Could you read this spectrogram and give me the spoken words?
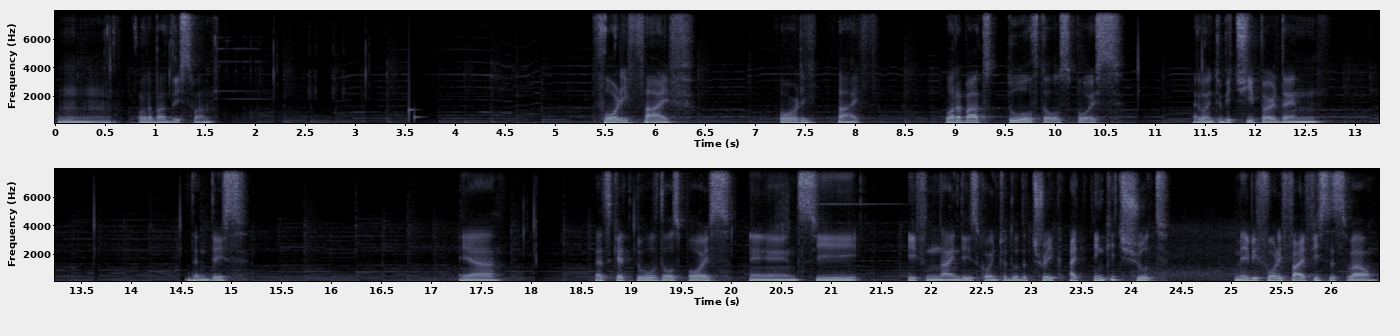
Hmm, what about this one? 45. 45. What about two of those boys? They're going to be cheaper than than this. Yeah. Let's get two of those boys and see if 90 is going to do the trick. I think it should. Maybe 45 is as well.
